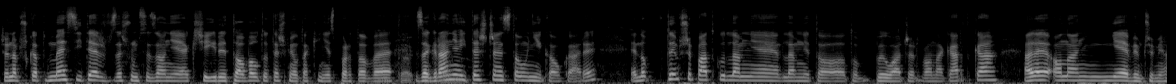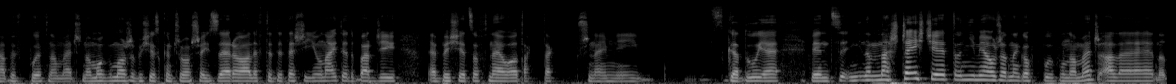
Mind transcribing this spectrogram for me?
że na przykład Messi też w zeszłym sezonie jak się irytował, to też miał takie niesportowe Tak, to zagrania prawda. i też często unikał kary. No w tym przypadku dla mnie, dla mnie to, to była czerwona kartka, ale ona nie wiem, czy miałaby wpływ na mecz. No mo- może by się skończyło 6-0, ale wtedy też i United bardziej by się cofnęło, tak, tak przynajmniej zgaduję, więc na, na szczęście to nie miało żadnego wpływu na mecz, ale no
